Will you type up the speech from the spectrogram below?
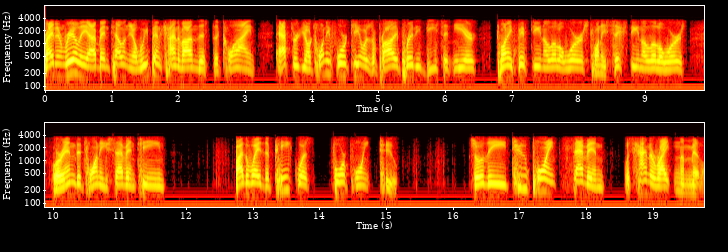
Right, and really, I've been telling you, we've been kind of on this decline. After you know, 2014 was a probably pretty decent year. 2015 a little worse. 2016 a little worse. We're into 2017. By the way, the peak was 4.2. So the 2.7 was kind of right in the middle.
